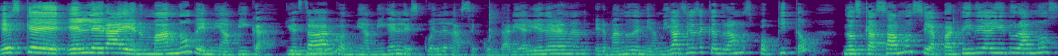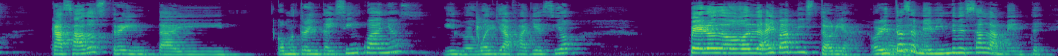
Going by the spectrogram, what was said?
es que él era hermano de mi amiga. Yo estaba con mi amiga en la escuela, en la secundaria. Y él era hermano de mi amiga. Así es de que duramos poquito. Nos casamos y a partir de ahí duramos casados 30 y, como 35 años. Y luego él ya falleció. Pero ahí va mi historia. Ahorita se me viene esa a la mente.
